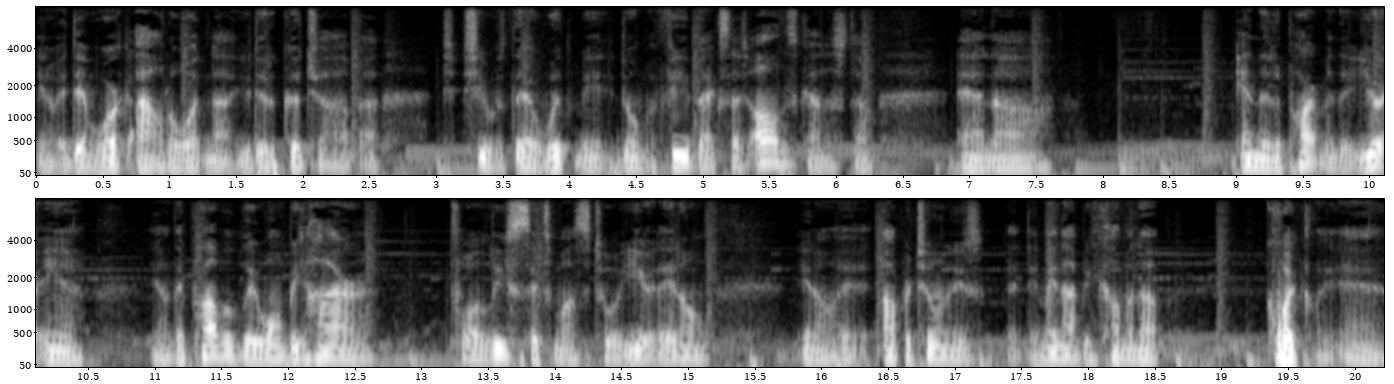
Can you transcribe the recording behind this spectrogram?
you know, it didn't work out or whatnot. You did a good job. Uh, she was there with me doing my feedback session, all this kind of stuff. And uh, in the department that you're in, you know, they probably won't be hiring for at least six months to a year. They don't, you know, opportunities they may not be coming up quickly. And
